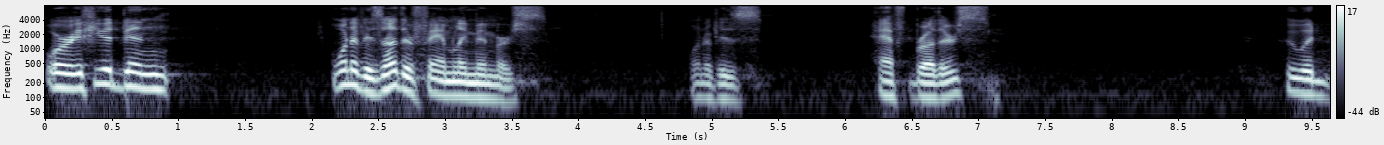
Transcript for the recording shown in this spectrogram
Or if you had been one of his other family members, one of his half brothers, who had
